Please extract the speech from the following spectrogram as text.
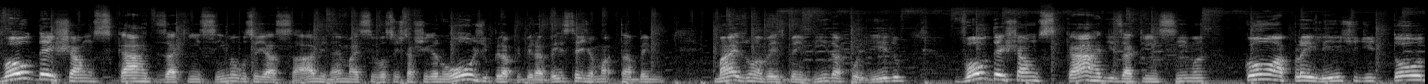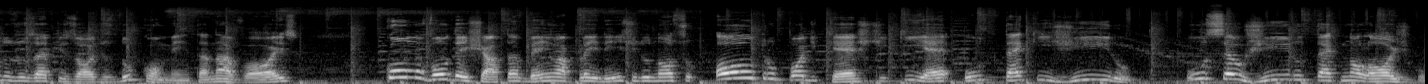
vou deixar uns cards aqui em cima, você já sabe, né? Mas se você está chegando hoje pela primeira vez, seja também mais uma vez bem-vindo, acolhido. Vou deixar uns cards aqui em cima com a playlist de todos os episódios do Comenta na Voz como vou deixar também a playlist do nosso outro podcast que é o Tec Giro, o seu giro tecnológico.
